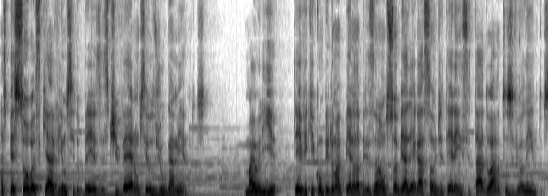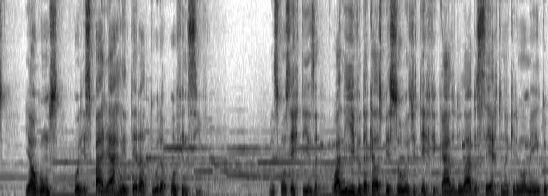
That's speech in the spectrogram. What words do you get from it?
as pessoas que haviam sido presas tiveram seus julgamentos. A maioria teve que cumprir uma pena na prisão sob a alegação de terem incitado atos violentos, e alguns por espalhar literatura ofensiva. Mas com certeza, o alívio daquelas pessoas de ter ficado do lado certo naquele momento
